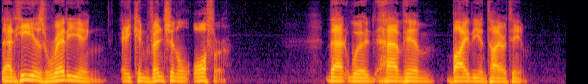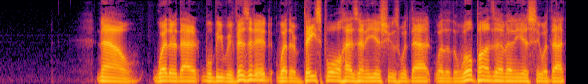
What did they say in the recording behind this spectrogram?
that he is readying a conventional offer that would have him buy the entire team. Now, whether that will be revisited, whether baseball has any issues with that, whether the Wilpons have any issue with that,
